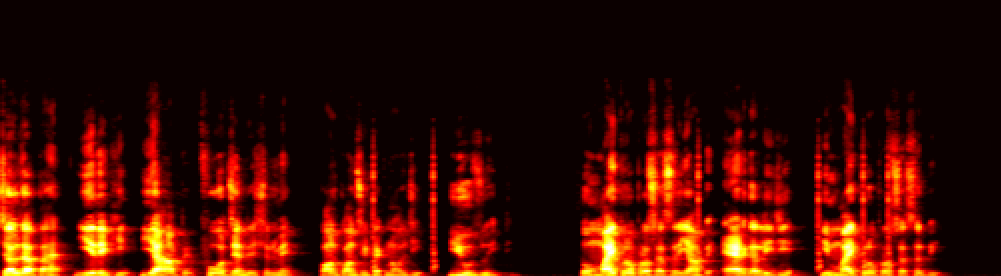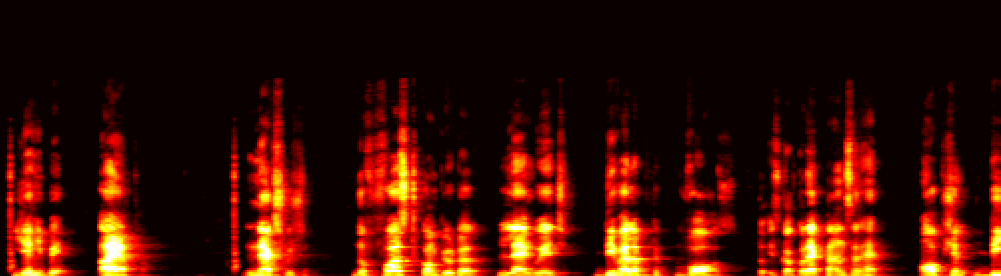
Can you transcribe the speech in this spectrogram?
चल जाता है। ये देखिए, यहाँ पे फोर्थ जनरेशन में कौन कौन सी टेक्नोलॉजी यूज़ हुई थी। तो माइक्रो प्रोसेसर यहाँ पे ऐड कर लीजिए कि माइक्रो प्रोसेसर भी यहीं पे आया था। Next question the first computer language developed was तो इसका करेक्ट आंसर है ऑप्शन डी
